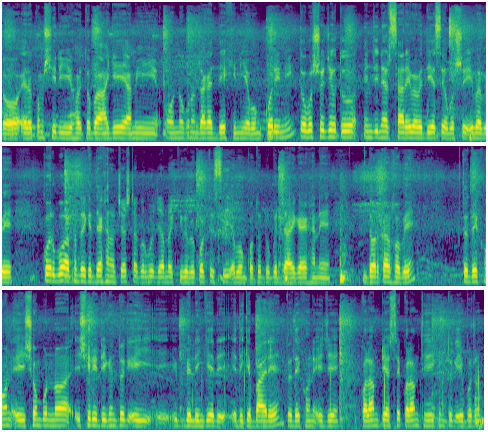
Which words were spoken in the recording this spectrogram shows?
তো এরকম সিঁড়ি হয়তো বা আগে আমি অন্য কোনো জায়গায় দেখিনি এবং করিনি। তো অবশ্যই যেহেতু ইঞ্জিনিয়ার স্যার এইভাবে দিয়েছে, অবশ্যই এভাবে করব। আপনাদেরকে দেখানোর চেষ্টা করব যে আমরা কীভাবে করতেছি এবং কতটুকু জায়গা এখানে দরকার হবে। তো দেখুন এই সম্পূর্ণ এই সিঁড়িটি কিন্তু এই বিল্ডিংয়ের এদিকে বাইরে। তো দেখুন এই যে কলামটি আছে কলাম থেকে কিন্তু এই পর্যন্ত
